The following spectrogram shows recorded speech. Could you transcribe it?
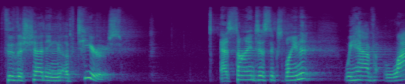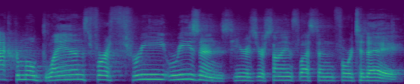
through the shedding of tears. As scientists explain it, we have lacrimal glands for three reasons. Here's your science lesson for today.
